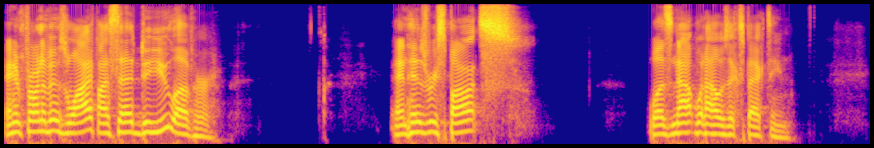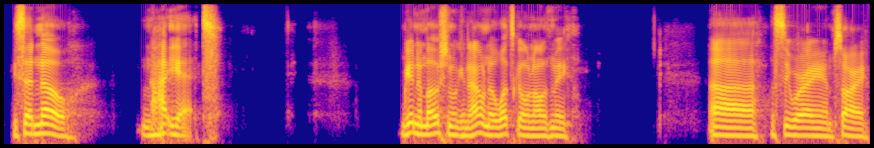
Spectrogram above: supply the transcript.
And in front of his wife, I said, Do you love her? And his response was not what I was expecting. He said, No, not yet. I'm getting emotional again. I don't know what's going on with me. Uh, let's see where I am. Sorry.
